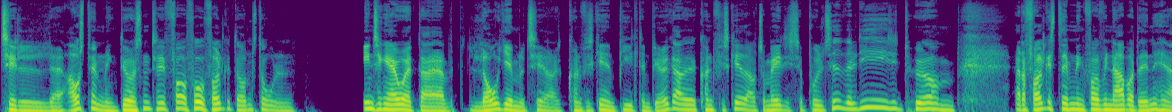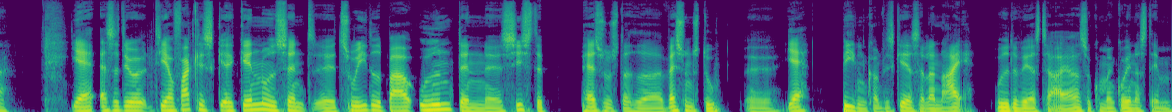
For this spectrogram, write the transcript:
til øh, afstemning. Det var sådan til for at få folkedomstolen. En ting er jo, at der er lovhjemmel til at konfiskere en bil. Den bliver jo ikke konfiskeret automatisk, så politiet vil lige høre, om er der folkestemning for, at vi napper denne her. Ja, altså det jo, de har jo faktisk øh, genudsendt uh, tweetet bare uden den uh, sidste passus, der hedder, hvad synes du? Uh, ja, bilen konfiskeres, eller nej, udleveres til ejere, så kunne man gå ind og stemme.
